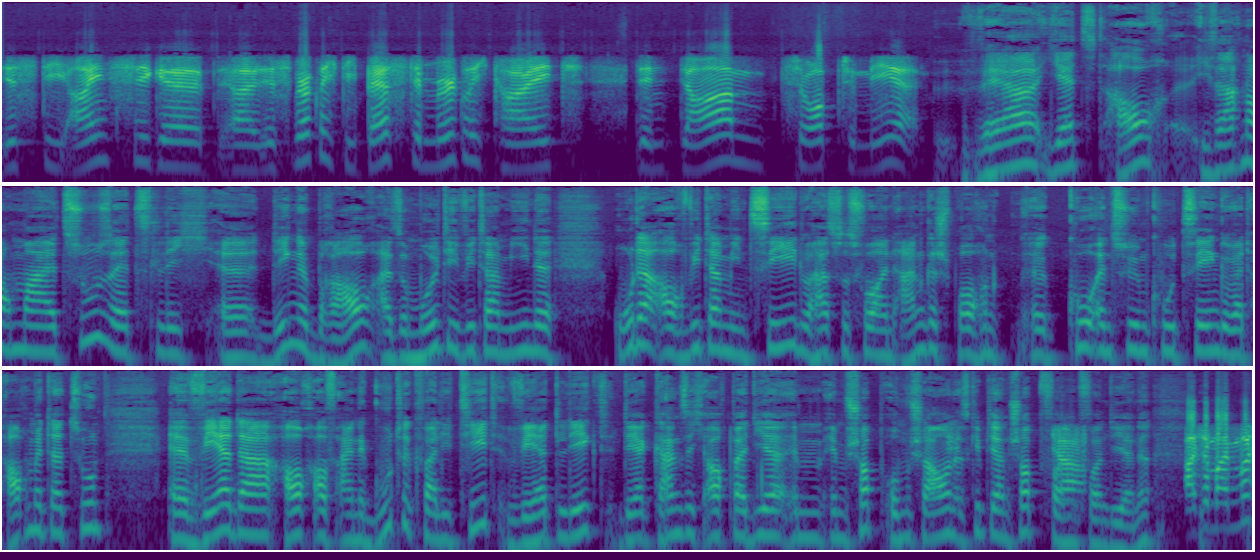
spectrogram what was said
ist die einzige, äh, ist wirklich die beste Möglichkeit, den Darm zu optimieren. Wer jetzt auch, ich sag noch mal, zusätzlich äh, Dinge braucht, also Multivitamine oder auch Vitamin C, du hast es vorhin angesprochen, äh, Coenzym Q10 gehört auch mit dazu. Äh, wer da auch auf eine gute Qualität Wert legt, der kann sich auch bei dir im, im Shop umschauen. Es gibt ja einen Shop von, ja. von dir, ne? Also man muss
